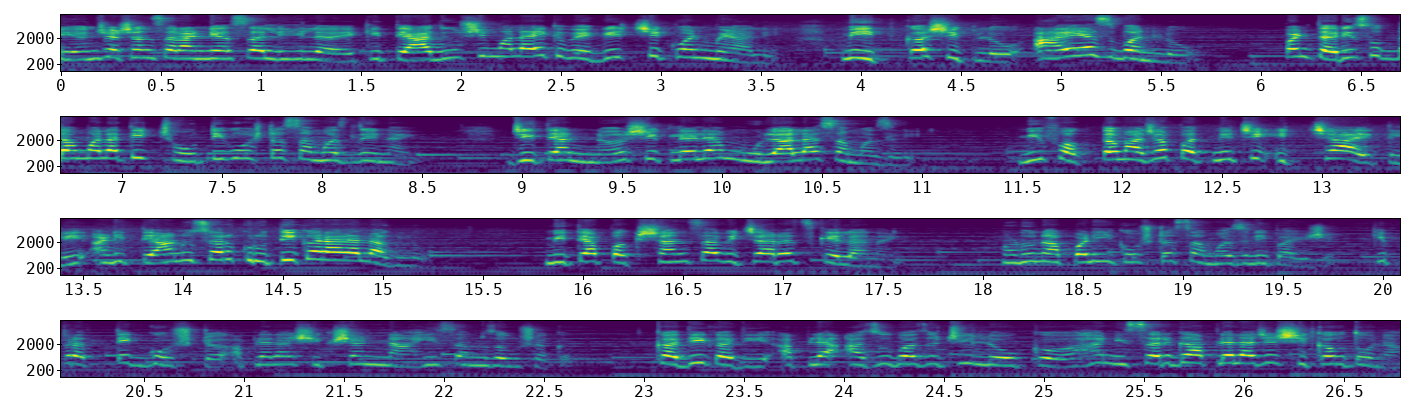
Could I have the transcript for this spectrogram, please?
एन शशन सरांनी असं लिहिलंय की त्या दिवशी मला एक वेगळीच शिकवण मिळाली. मी इतकं शिकलो आय एस बनलो. पण तरी सुद्धा मला ती छोटी गोष्ट समजली नाही जी त्या न शिकलेल्या मुलाला समजली. मी फक्त माझ्या पत्नीची इच्छा ऐकली आणि त्यानुसार कृती करायला लागलो. मी त्या पक्ष्यांचा विचारच केला नाही. म्हणून आपण ही गोष्ट समजली पाहिजे की प्रत्येक गोष्ट आपल्याला शिक्षण नाही समजवू शकत. कधी कधी आपल्या आजूबाजूची लोक हा निसर्ग आपल्याला जे शिकवतो ना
